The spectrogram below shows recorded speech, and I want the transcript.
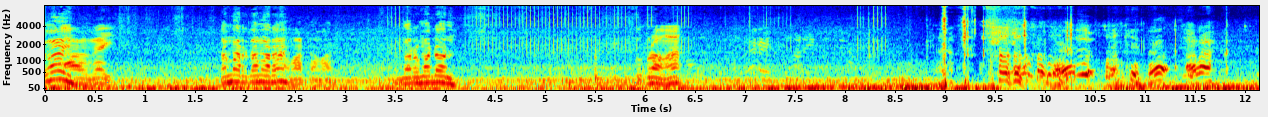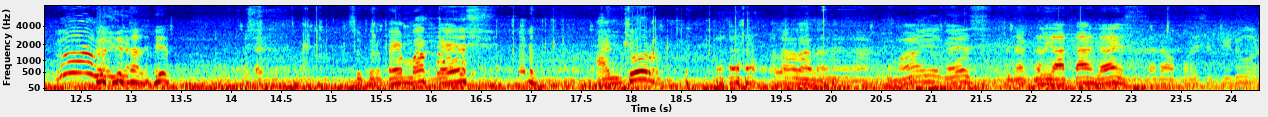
Woi, Ah, guys. tamar tamar ah. Tamar, tamar. Bukan Ramadan. Gitu. Alah. Super tembak, guys. Aduh. Hancur. Alah alah alah. Kumaya, guys. Tidak kelihatan, guys. Ada polisi tidur.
